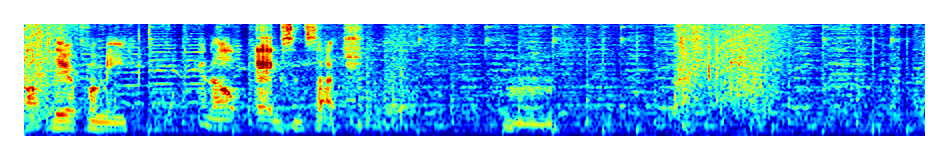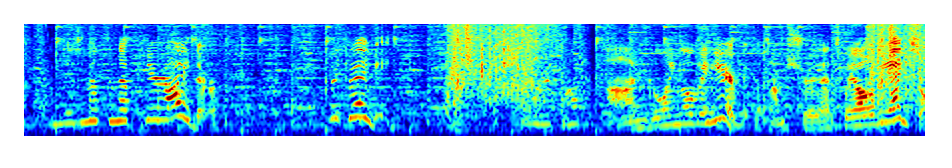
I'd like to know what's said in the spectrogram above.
up there for me. You know, eggs and such. Nothing up here either. Good gravy. Alright, well, I'm going over here because I'm sure that's where all the eggs are.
